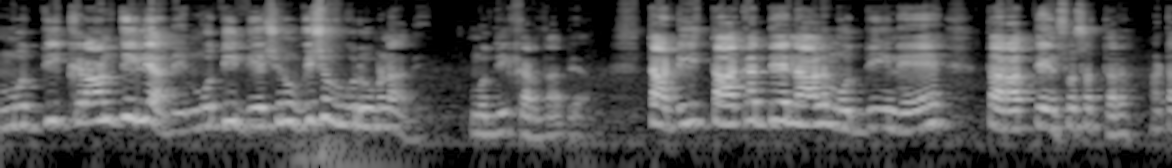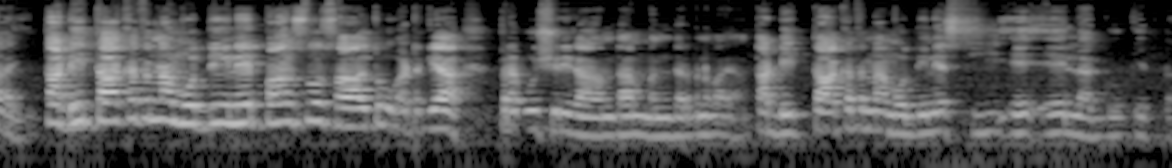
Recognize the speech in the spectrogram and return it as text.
ਮੋਦੀ ਕ੍ਰਾਂਤੀ ਲਿਆ ਦੇ, ਮੋਦੀ ਦੇਸ਼ ਨੂੰ ਵਿਸ਼ਵ ਗੁਰੂ ਬਣਾ ਦੇ। ਮੋਦੀ ਕਰਦਾ ਪਿਆ। ਤੁਹਾਡੀ ਤਾਕਤ ਦੇ ਨਾਲ ਮੋਦੀ ਨੇ ਧਾਰਾ 370 ਹਟਾਈ। ਤੁਹਾਡੀ ਤਾਕਤ ਨਾਲ ਮੋਦੀ ਨੇ 500 ਸਾਲ ਤੋਂ ਅਟਕਿਆ ਪ੍ਰਭੂ ਸ਼੍ਰੀ ਰਾਮ ਦਾ ਮੰਦਿਰ ਬਣਵਾਇਆ। ਤੁਹਾਡੀ ਤਾਕਤ ਨਾਲ ਮੋਦੀ ਨੇ CAA ਲਾਗੂ ਕੀਤਾ।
